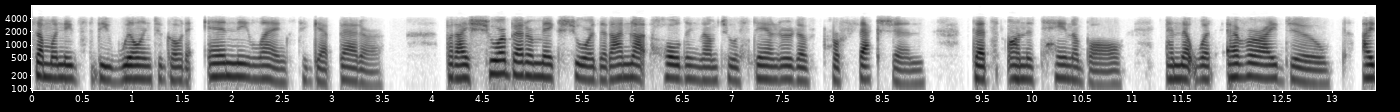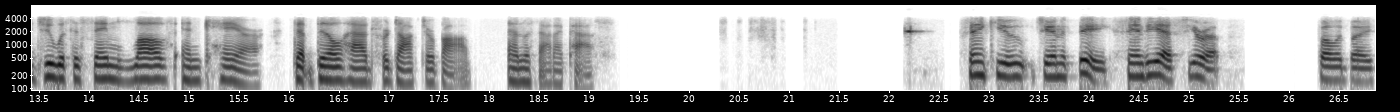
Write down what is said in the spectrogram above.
someone needs to be willing to go to any lengths to get better. But I sure better make sure that I'm not holding them to a standard of perfection that's unattainable and that whatever I do, I do with the same love and care that Bill had for Dr. Bob. And with that, I pass. Thank you, Janet B. Sandy S., you're up, followed by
